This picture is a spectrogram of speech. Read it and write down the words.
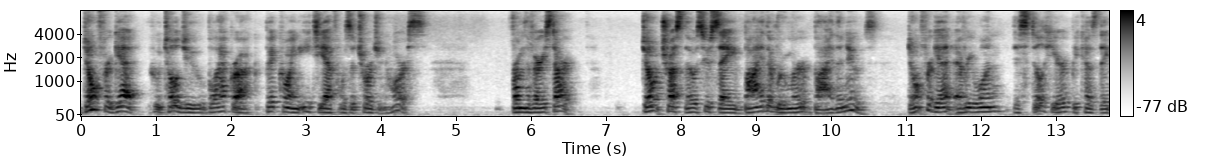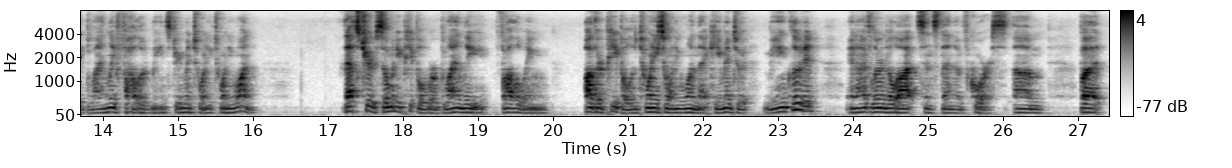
don't forget who told you BlackRock Bitcoin ETF was a Trojan horse from the very start. Don't trust those who say, buy the rumor, buy the news. Don't forget, everyone is still here because they blindly followed mainstream in 2021. That's true. So many people were blindly following other people in 2021 that came into it, me included. And I've learned a lot since then, of course. Um, but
